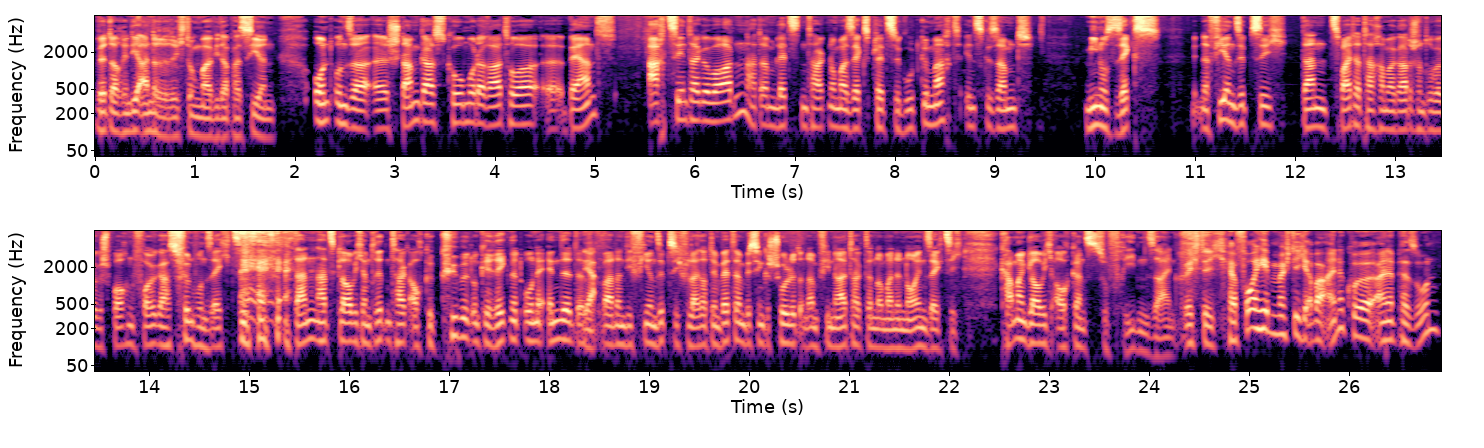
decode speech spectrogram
wird auch in die andere Richtung mal wieder passieren. Und unser äh, Stammgast, Co-Moderator äh, Bernd, 18. geworden, hat am letzten Tag nochmal sechs Plätze gut gemacht. Insgesamt minus sechs mit einer 74. Dann zweiter Tag haben wir gerade schon drüber gesprochen, Vollgas 65. dann hat es, glaube ich, am dritten Tag auch gekübelt und geregnet ohne Ende. Da Ja. war dann die 74 vielleicht auch dem Wetter ein bisschen geschuldet und am Finaltag dann nochmal eine 69. Kann man, glaube ich, auch ganz zufrieden sein. Richtig. Hervorheben möchte ich aber eine, eine Person,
